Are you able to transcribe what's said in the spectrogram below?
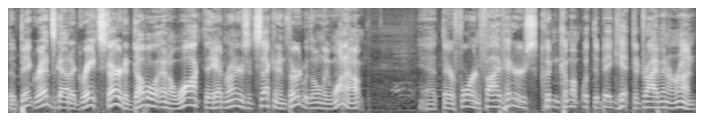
The Big Reds got a great start, a double and a walk. They had runners at second and third with only one out. At their four and five hitters couldn't come up with the big hit to drive in a run.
